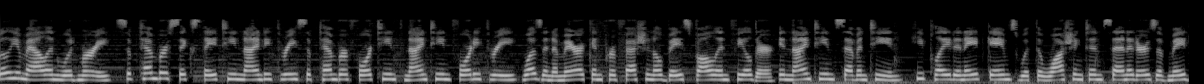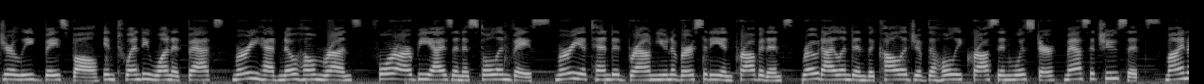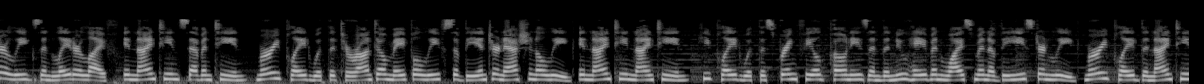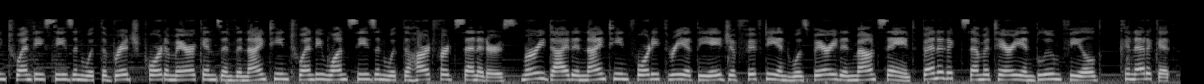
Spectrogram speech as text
William Allen Wood Murray, September 6, 1893 September 14, 1943, was an American professional baseball infielder. In 1917, he played in eight games with the Washington Senators of Major League Baseball. In 21 at-bats, Murray had no home runs, four RBIs and a stolen base. Murray attended Brown University in Providence, Rhode Island and the College of the Holy Cross in Worcester, Massachusetts. Minor leagues and later life. In 1917, Murray played with the Toronto Maple Leafs of the International League. In 1919, he played with the Springfield Ponies and the New Haven Weissmen of the Eastern League. Murray played the 1920 season with the Bridgeport Americans and the 1921 season with the Hartford Senators. Murray died in 1943 at the age of 50 and was buried in Mount St. Benedict Cemetery in Bloomfield, Connecticut.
